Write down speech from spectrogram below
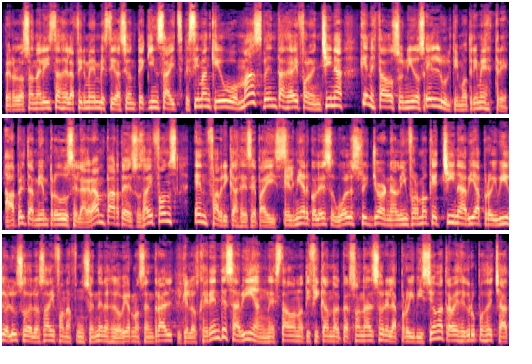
pero los analistas de la firma de investigación Tech Insights estiman que hubo más ventas de iPhone en China que en Estados Unidos el último trimestre. Apple también produce la gran parte de sus iPhones en fábricas de ese país. El miércoles, Wall Street Journal informó que China había prohibido el uso de los iPhone a funcionarios del gobierno central y que los gerentes habían estado notificando al personal sobre la prohibición a través de grupos de chat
